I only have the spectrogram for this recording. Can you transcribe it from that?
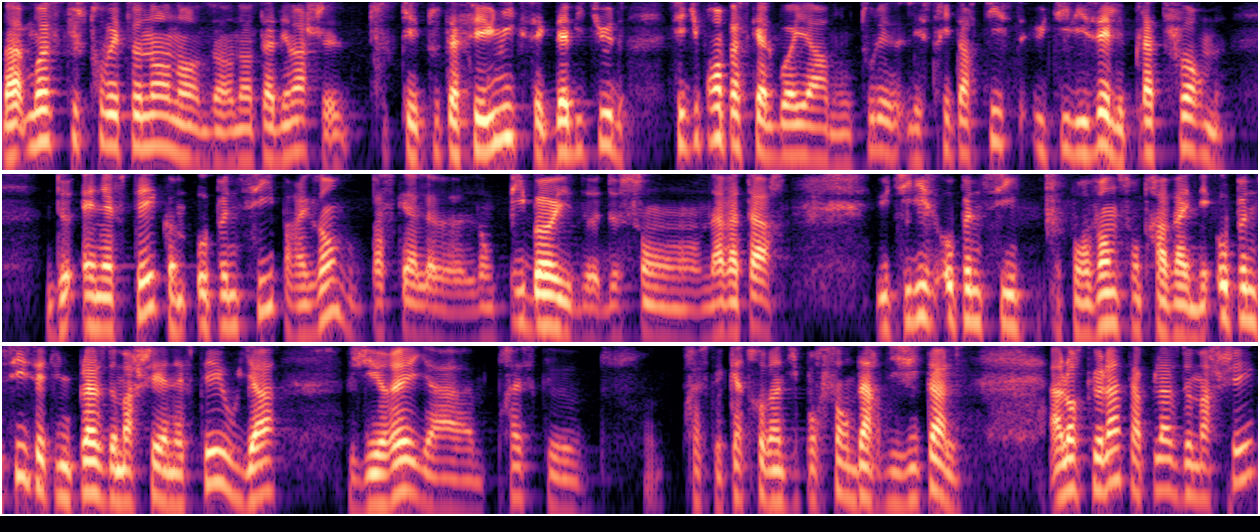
Bah, moi, ce que je trouve étonnant dans, dans, ta démarche, ce qui est tout à fait unique, c'est que d'habitude, si tu prends Pascal Boyard, donc tous les, les street artistes utilisaient les plateformes de NFT comme OpenSea par exemple. Pascal, euh, donc P-Boy de, son avatar, utilise OpenSea pour vendre son travail. Mais OpenSea, c'est une place de marché NFT où il y a, je dirais, il y a presque, presque 90% d'art digital. Alors que là, ta place de marché,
